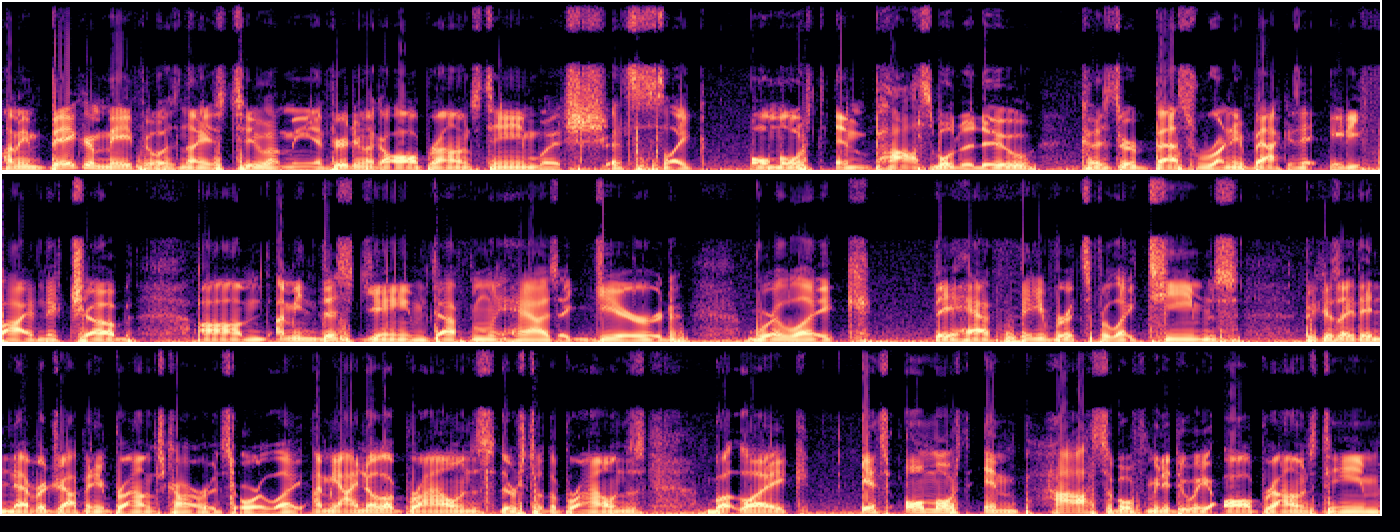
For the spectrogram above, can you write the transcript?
I mean Baker Mayfield is nice too. I mean if you're doing like an All Browns team, which it's like almost impossible to do because their best running back is at 85, Nick Chubb. Um, I mean, this game definitely has it geared where like they have favorites for like teams because like they never drop any Browns cards or like I mean I know the Browns they're still the Browns but like it's almost impossible for me to do a all Browns team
